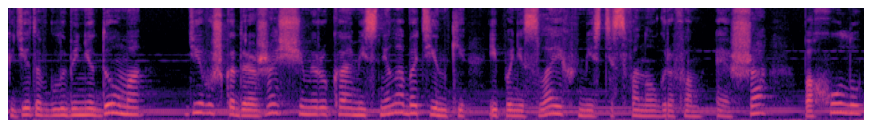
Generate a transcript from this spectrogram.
где-то в глубине дома девушка дрожащими руками сняла ботинки и понесла их вместе с фонографом Эша по холлу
